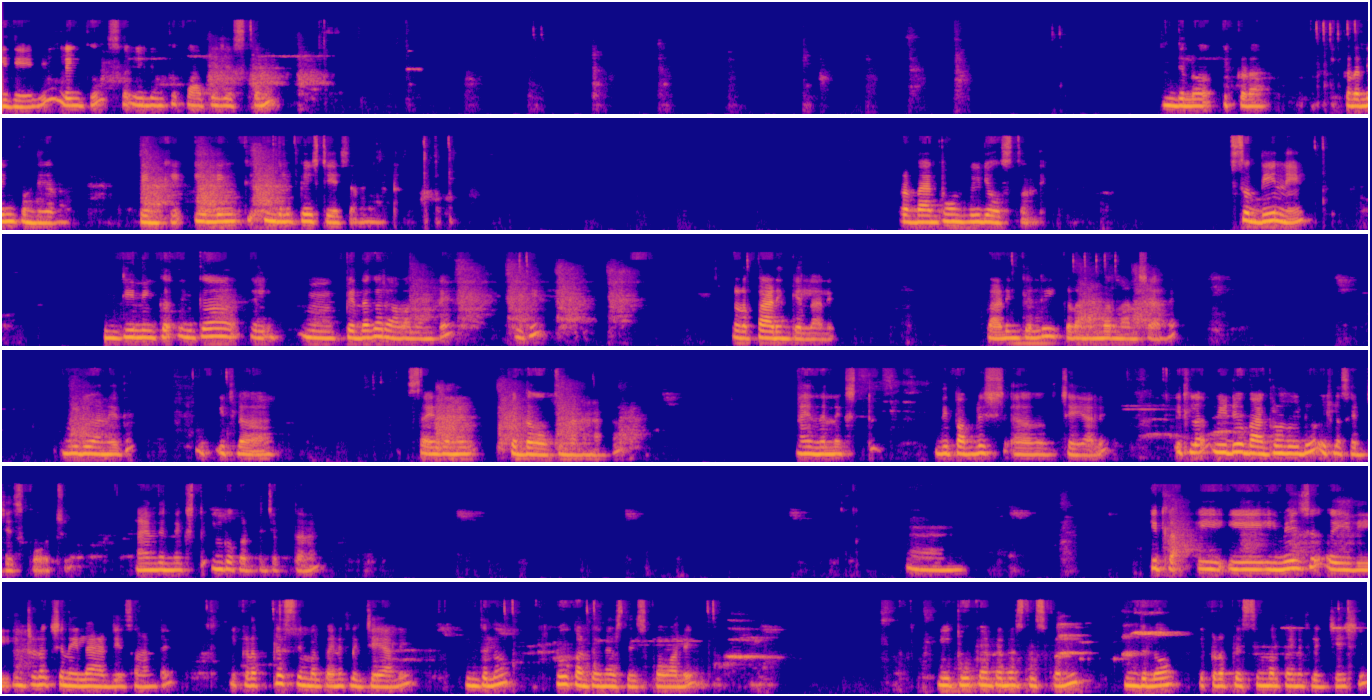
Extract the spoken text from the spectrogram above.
ఇదేది. లింక్. సో ఈ లింక్ కాపీ చేసుకొని ఇందులో ఇక్కడ ఇక్కడ లింక్ ఉంది కదా. దీనికి ఈ లింక్ ఇందులో పేస్ట్ చేశాను అనమాట ఇక్కడ బ్యాక్గ్రౌండ్ వీడియో వస్తుంది. సో దీన్ని దీన్ని ఇంకా ఇంకా పెద్దగా రావాలంటే ఇది ఇక్కడ ప్యాడింగ్కి వెళ్ళాలి. ప్యాడింగ్కి వెళ్ళి ఇక్కడ నెంబర్ మార్చాలి. వీడియో అనేది ఇట్లా సైజ్ అనేది పెద్దగా అవుతుంది అనమాట అండ్ నెక్స్ట్ ఇది పబ్లిష్ చేయాలి. ఇట్లా వీడియో బ్యాక్గ్రౌండ్ వీడియో ఇట్లా సెట్ చేసుకోవచ్చు. అండ్ దెన్ నెక్స్ట్ ఇంకొకటి చెప్తాను. Um, ఇట్లా ఈ ఈ ఇమేజ్ ఇది ఇంట్రొడక్షన్ ఎలా యాడ్ చేసామంటే ఇక్కడ ప్లస్ సింబల్ పైన క్లిక్ చేయాలి. ఇందులో టూ కంటైనర్స్ తీసుకోవాలి. ఈ టూ కంటైనర్స్ తీసుకొని ఇందులో ఇక్కడ ప్లస్ సింబల్ పైన క్లిక్ చేసి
